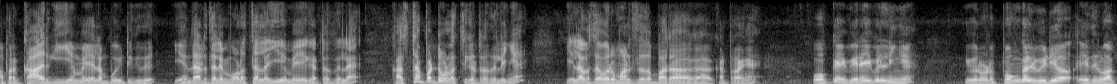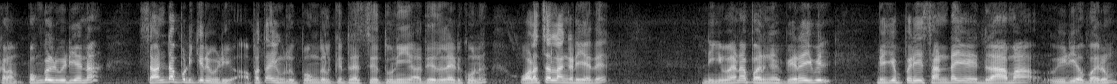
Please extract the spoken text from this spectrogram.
அப்புறம் காருக்கு இஎம்ஐ எல்லாம் போயிட்டுருக்குது. எந்த இடத்துலையும் உழைச்செல்லாம் இஎம்ஐயை கட்டுறதில்ல. கஷ்டப்பட்டு உழைச்சி கட்டுறது இல்லைங்க இலவச வருமானத்தில் தான் கட்டுறாங்க. ஓகே விரைவில் நீங்கள் இவரோட பொங்கல் வீடியோ எதிர்பார்க்கலாம். பொங்கல் வீடியோனா சண்டை பிடிக்கிற வீடியோ அப்போ தான் இவங்களுக்கு பொங்கலுக்கு ட்ரெஸ்ஸு துணி அது இதெல்லாம் எடுக்கணும் உழைச்செல்லாம் கிடையாது. நீங்கள் வேணால் பாருங்கள் விரைவில் மிகப்பெரிய சண்டை ட்ராமா வீடியோ வரும்.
